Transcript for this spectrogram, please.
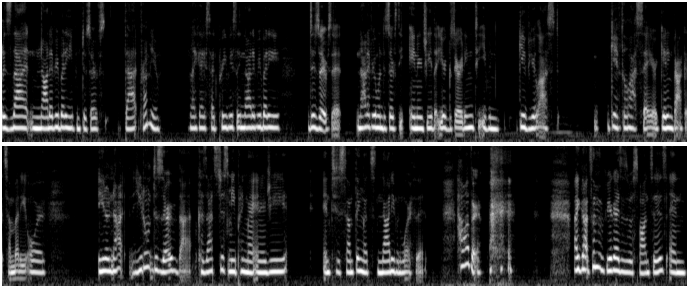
is that not everybody even deserves that from you. Like I said previously, not everybody deserves it not everyone deserves the energy that you're exerting to even give your last give the last say or getting back at somebody or you know not you don't deserve that because that's just me putting my energy into something that's not even worth it however i got some of your guys' responses and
